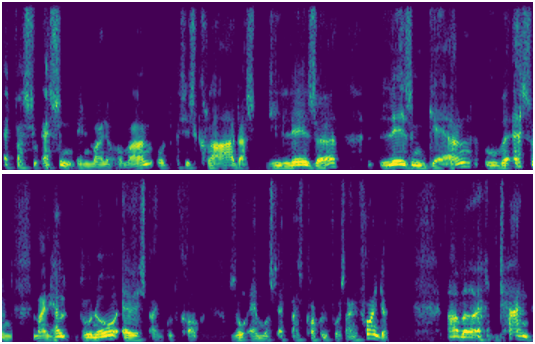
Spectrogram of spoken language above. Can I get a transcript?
etwas zu essen in meinem Roman und es ist klar, dass die Leser lesen gern über Essen. Mein Held Bruno, er ist ein guter Koch so er muss etwas kochen für seine Freunde. Aber dann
